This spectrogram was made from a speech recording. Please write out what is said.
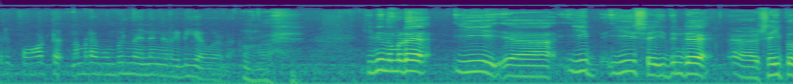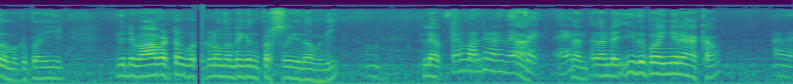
ഒരു പോട്ട് നമ്മുടെ മുമ്പിൽ നിന്ന് തന്നെ അങ്ങ് റെഡി ആവുകയാണ്. ഇനി നമ്മുടെ ഈ ഈ ഈ ഇതിന്റെ ഇതിന്റെ ഷേപ്പ് നമുക്കിപ്പോൾ ഈ ഇതിന്റെ വാവട്ടം കൊടുക്കണമെന്നുണ്ടെങ്കിൽ ഒന്ന് പ്രഷർ ചെയ്താൽ മതി. സാർ പറഞ്ഞു നേരത്തെ. ഇതിപ്പോ ഇങ്ങനെ ആക്കാം. അതെ.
